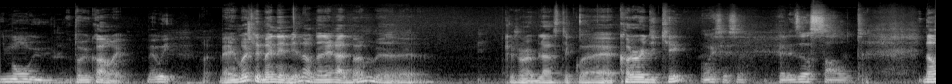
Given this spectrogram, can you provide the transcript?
ils m'ont eu. T'as eu quand même. Ben oui. Ben moi je l'ai bien aimé, leur dernier album. Euh, que j'ai un blanc, c'était quoi? Euh, Color Decay Oui, c'est ça. J'allais dire Salt. Non,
